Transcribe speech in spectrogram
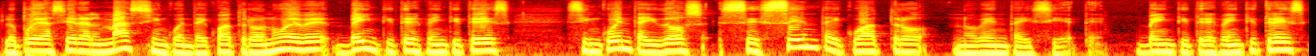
lo puede hacer al más 549 2323 52 64 97. 2323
